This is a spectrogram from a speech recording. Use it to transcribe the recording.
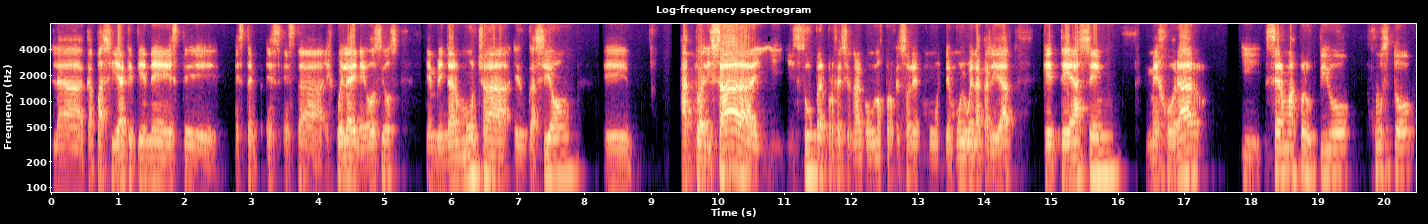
la capacidad que tiene este, este esta escuela de negocios en brindar mucha educación eh, actualizada y, súper profesional con unos profesores de muy buena calidad que te hacen mejorar y ser más productivo justo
